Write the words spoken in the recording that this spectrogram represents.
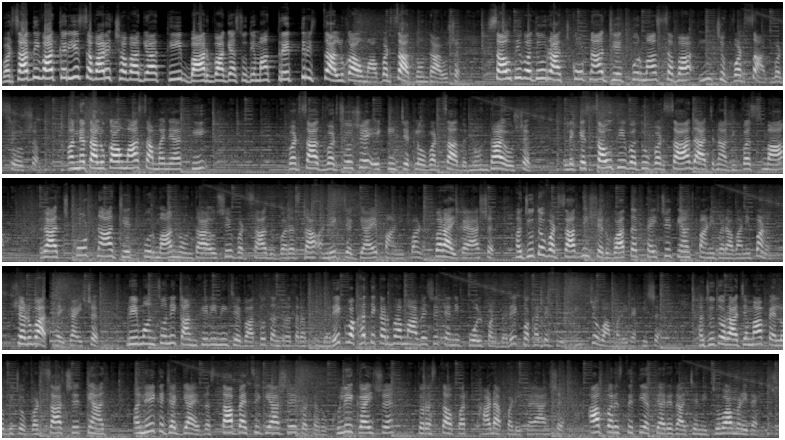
વરસાદની વાત કરીએ, સવારે છ વાગ્યાથી બાર વાગ્યા સુધીમાં ત્રેત્રીસ તાલુકાઓમાં વરસાદ નોંધાયો છે. સૌથી વધુ રાજકોટના જેતપુરમાં સવા ઇંચ વરસાદ વરસ્યો છે. અન્ય તાલુકાઓમાં સામાન્યથી વરસાદ વરસ્યો છે. એક ઇંચ જેટલો વરસાદ નોંધાયો છે. એટલે કે સૌથી વધુ વરસાદ આજના દિવસમાં રાજકોટના જેતપુરમાં નોંધાયો છે. વરસાદ વરસતા અનેક જગ્યાએ પાણી પણ ભરાઈ ગયા છે. હજુ તો વરસાદની શરૂઆત જ થઈ છે. ત્યાં જ પાણી ભરાવાની પણ શરૂઆત થઈ ગઈ છે. પ્રી મોન્સૂનની કામગીરીની જે વાતો તંત્ર તરફથી દરેક વખતે કરવામાં આવે છે. તેની પોલ પણ દરેક વખતે ખુલતી જોવા મળી રહી છે. હજુ તો રાજ્યમાં પહેલો બીજો વરસાદ છે. ત્યાં જ અનેક જગ્યાએ રસ્તા બેસી ગયા છે. ગટરો ખુલી ગઈ છે. તો રસ્તા ઉપર ખાડા પડી ગયા છે. આ પરિસ્થિતિ અત્યારે રાજ્યની જોવા મળી રહી છે.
